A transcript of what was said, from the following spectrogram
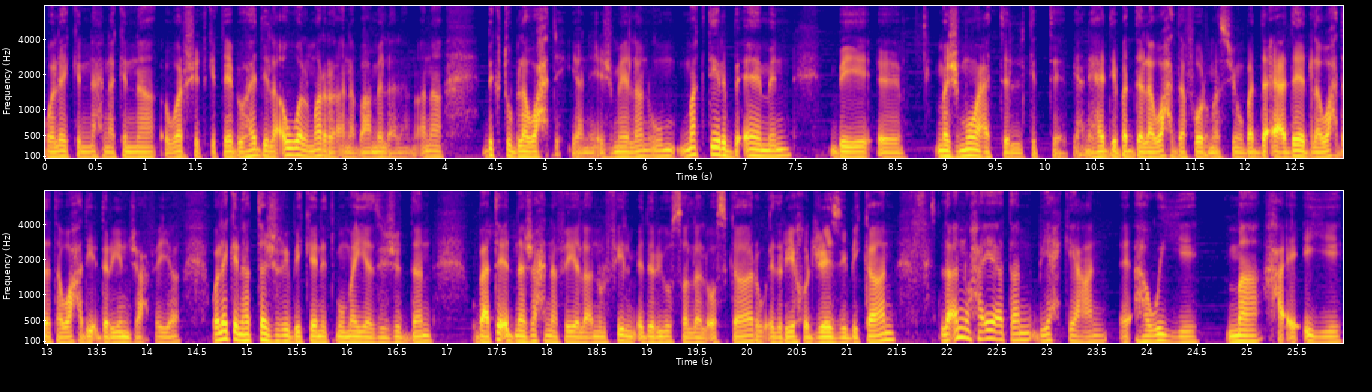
ولكن نحن كنا ورشة كتابة وهذه لأول مرة أنا بعملها لأنه أنا بكتب لوحدي يعني إجمالا وما كتير بآمن بمجموعة الكتاب. يعني هذه بدها لوحدها فورماسيون بدها إعداد لوحدها واحد يقدر ينجح فيها. ولكن هالتجربة كانت مميزة جدا وبعتقد نجحنا فيها لأنه الفيلم قدر يوصل للأوسكار وقدر ياخد جايزة بكان. لأنه حقيقة بيحكي عن هوية ما حقيقية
